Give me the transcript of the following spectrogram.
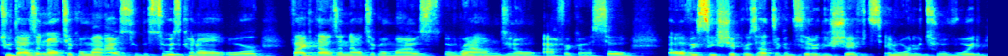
2000 nautical miles through the suez canal or 5000 nautical miles around you know africa. So obviously shippers had to consider these shifts in order to avoid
